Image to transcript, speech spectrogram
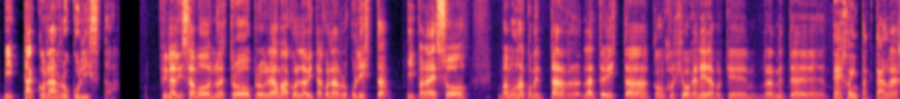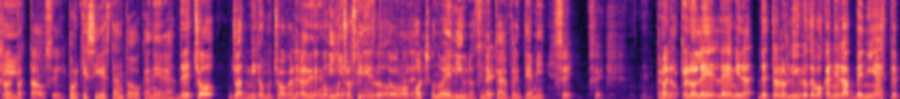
Bitácora Ruculista. Finalizamos nuestro programa con la Bitácora Ruculista y para eso vamos a comentar la entrevista con Jorge Bocanera porque realmente Te ha dejado impactado. me ha dejado impactado, sí. ¿Por qué sigues tanto a Bocanera? De hecho, yo admiro mucho a Bocanera. Tengo niño, muchos libros de Bocanera. Ocho o nueve libros tiene Sí. acá al frente a mí. Sí, sí. Pero bueno, pero lee, lee, mira, dentro de los libros de Bocanera venía este,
